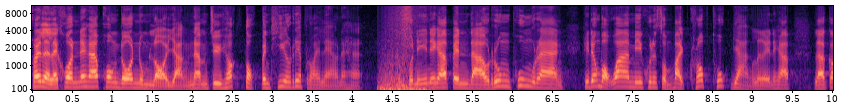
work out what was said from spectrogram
ใครหลาย ๆ คนนะครับคงโดนหนุ่มหล่ออย่างนำจูฮยอกตกเป็นที่เรียบร้อยแล้วนะฮะ หนุ่มคนนี้นะครับเป็นดาวรุ่งพุ่งแรง ที่ต้องบอกว่ามีคุณสมบัติครบทุกอย่างเลยนะครับ แล้วก็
